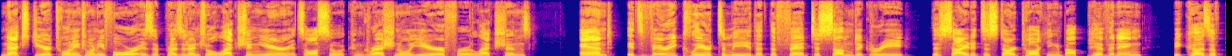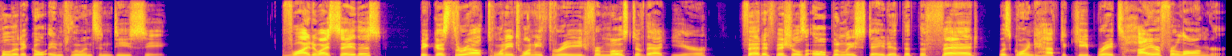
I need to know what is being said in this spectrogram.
Next year, 2024, is a presidential election year. It's also a congressional year for elections. And it's very clear to me that the Fed, to some degree, decided to start talking about pivoting because of political influence in DC. Why do I say this? Because throughout 2023, for most of that year, Fed officials openly stated that the Fed was going to have to keep rates higher for longer,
